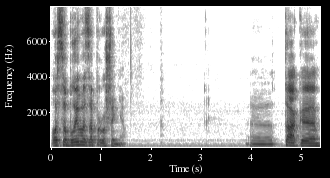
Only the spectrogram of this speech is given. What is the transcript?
Особливе запрошення. Е, так. Е,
